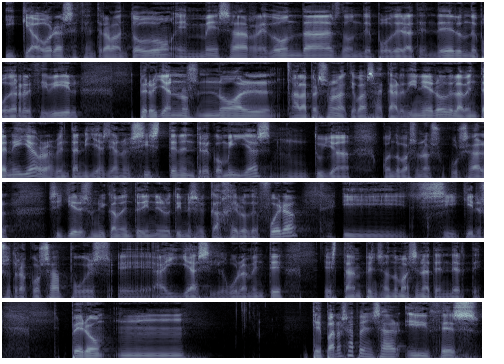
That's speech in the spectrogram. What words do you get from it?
y que ahora se centraban todo en mesas redondas donde poder atender, donde poder recibir pero ya no, no al- a la persona que va a sacar dinero de la ventanilla, las ventanillas ya no existen, entre comillas, Mm, tú ya cuando vas a una sucursal, si quieres únicamente dinero tienes el cajero de fuera y si quieres otra cosa, pues eh, ahí ya seguramente están pensando más en atenderte. Pero... mm, te paras a pensar y dices,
